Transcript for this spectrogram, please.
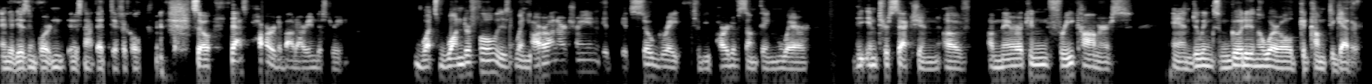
and it is important, and it's not that difficult. so that's hard about our industry. What's wonderful is when you are on our train, it, it's so great to be part of something where the intersection of American free commerce and doing some good in the world could come together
